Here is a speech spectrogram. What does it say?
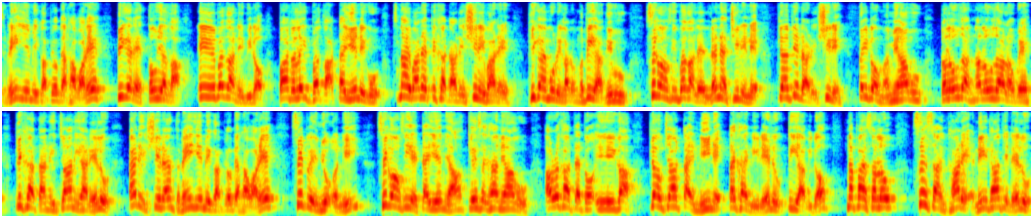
သတင်းရင်းမြစ်ကပြောပြထားပါတယ်။ပြီးခဲ့တဲ့3ရက်က AA ဘက်ကနေပြီးတော့ပါတလိတ်ဘက်ကတပ်ရင်းတွေကိုစနိုက်ပါနဲ့ပစ်ခတ်တာတွေရှိနေပါတယ်။ထိခိုက်မှုတွေကတော့မသိရသေးဘူး။ စစ်ကောင်စီဘက်ကလည်းလက်နက်ကြီးတွေနဲ့ပြန်ပစ်တာတွေရှိတယ်။တိတ်တော့မများဘူး။တစ်လုံးစားနှလုံးစားလောက်ပဲပစ်ခတ်တန်းနေကြားနေရတယ်လို့အဲ့ဒီရှေ့တန်းသတင်းရင်းမြစ်ကပြောပြထားပါတယ်စစ်တွေမျိုးအနီးစစ်ကောင်စီရဲ့တိုက်ရဲများကင်းစခန်းများကိုအရခတပ်တော် AA ကပျောက်ကြားတိုက်နီးနဲ့တိုက်ခိုက်နေတယ်လို့သိရပြီးတော့နှစ်ဖက်စလုံးစစ်ဆိုင်ထားတဲ့အနေအထားဖြစ်တယ်လို့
